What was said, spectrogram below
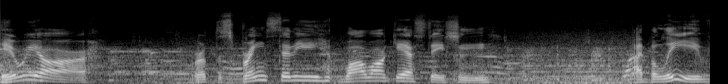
Here we are. We're at the Spring City Wawa gas station. I believe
